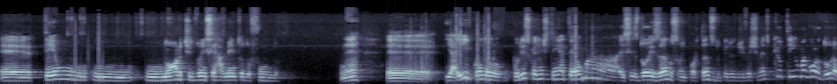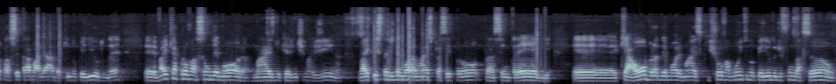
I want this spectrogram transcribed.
é, ter um, um, um norte do encerramento do fundo. Né? É, e aí, quando por isso que a gente tem até uma. Esses dois anos são importantes do período de investimento, porque eu tenho uma gordura para ser trabalhada aqui no período, né? É, vai que a aprovação demora mais do que a gente imagina, vai que o stand demora mais para ser, para ser entregue, é, que a obra demore mais, que chova muito no período de fundação.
